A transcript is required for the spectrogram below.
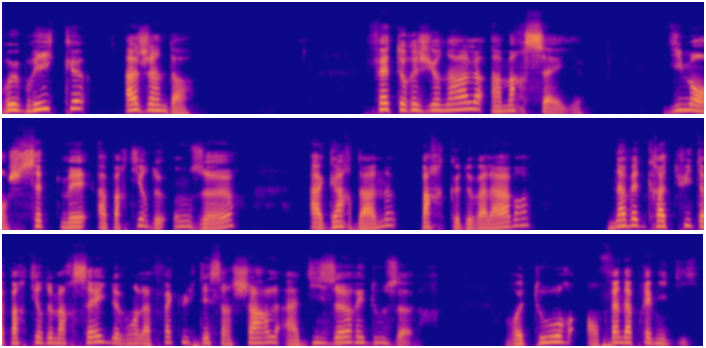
Rubrique Agenda Fête régionale à Marseille. Dimanche 7 mai à partir de 11h à Gardanne, parc de Valabre. Navette gratuite à partir de Marseille devant la faculté Saint-Charles à 10h et 12h. Retour en fin d'après-midi.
